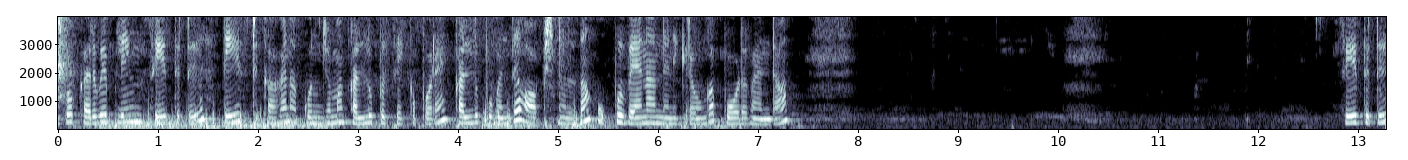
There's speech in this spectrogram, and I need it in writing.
இப்போது கருவேப்பிலையும் சேர்த்துட்டு டேஸ்ட்டுக்காக நான் கொஞ்சமாக கல்லுப்பு சேர்க்க போகிறேன் கல்லுப்பு வந்து ஆப்ஷனல் தான். உப்பு வேணான்னு நினைக்கிறவங்க போட வேண்டாம். சேர்த்துட்டு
